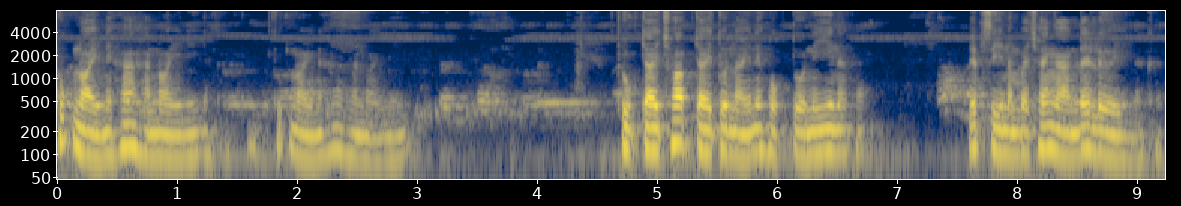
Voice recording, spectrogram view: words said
ทุกหน่อยในห้าหาหน่อยนี้นะครับทุกหน่อยในห้าหาหน่อยนี้ ถูกใจชอบใจตัวไหนในหกตัวนี้นะครับ FC นำไปใช้งานได้เลยนะครับ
